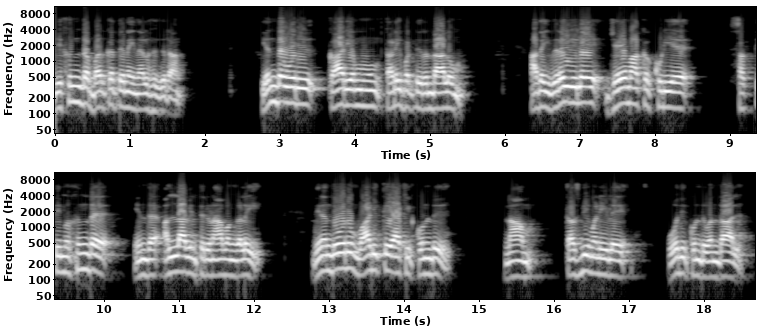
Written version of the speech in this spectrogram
மிகுந்த பர்க்கத்தினை நல்குகிறான். எந்த ஒரு காரியமும் தடைப்பட்டிருந்தாலும் அதை விரைவிலே ஜெயமாக்கக்கூடிய சக்தி மிகுந்த இந்த அல்லாவின் திருநாமங்களை தினந்தோறும் வாடிக்கையாக்கி கொண்டு நாம் தஸ்பி மணியிலே ஓதிக்கொண்டு வந்தால்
